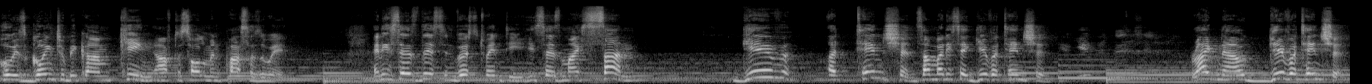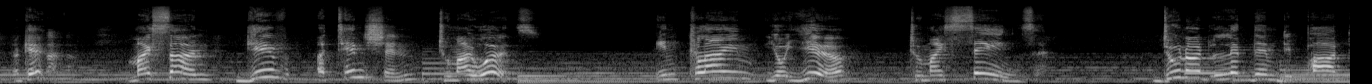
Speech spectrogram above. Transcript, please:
who is going to become king after Solomon passes away. And he says this in verse 20 he says, My son, give attention. Somebody say, Give attention. Right now, give attention, okay? My son, give attention to my words Incline your ear to my sayings. Do not let them depart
